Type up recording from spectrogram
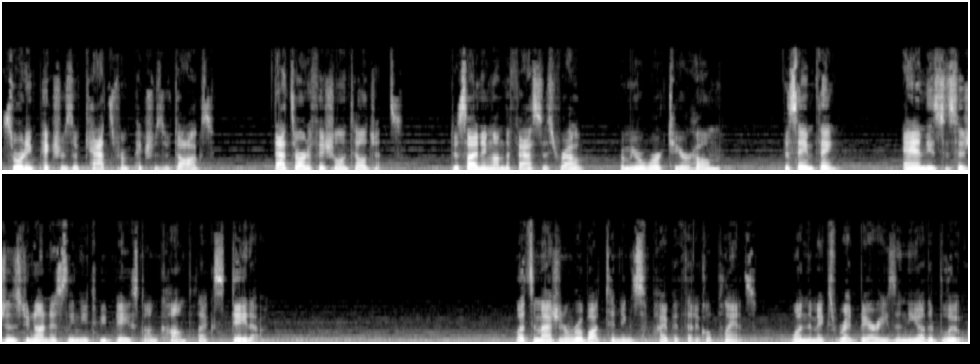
Sorting pictures of cats from pictures of dogs? That's artificial intelligence. Deciding on the fastest route from your work to your home? The same thing. And these decisions do not necessarily need to be based on complex data. Let's imagine a robot tending to some hypothetical plants, one that makes red berries and the other blue.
